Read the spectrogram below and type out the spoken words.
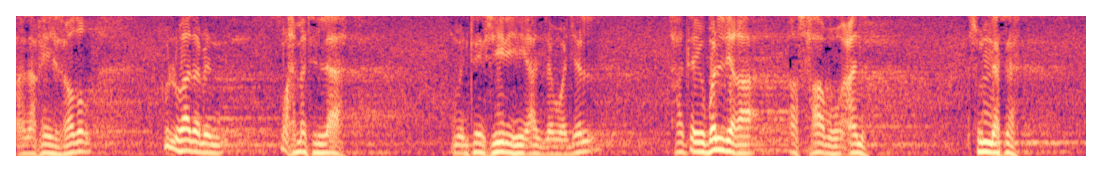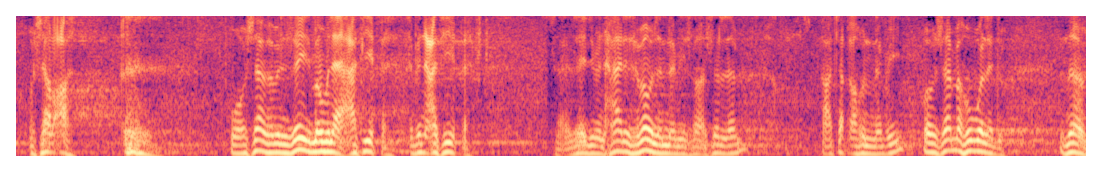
عن أخيه الفضل. كل هذا من رحمة الله ومن تيسيره عز وجل حتى يبلغ أصحابه عنه. سنته وشرعه. وأسامة بن زيد مولى عتيقة ابن عتيقة. زيد بن حارثة مولى النبي صلى الله عليه وسلم اعتقه النبي وأسامة هو ولده. نعم.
